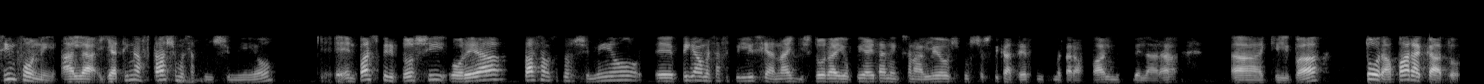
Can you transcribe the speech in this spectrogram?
Σύμφωνοι, αλλά γιατί να φτάσουμε σε αυτό το σημείο και, εν πάση περιπτώσει, ωραία, φτάσαμε σε αυτό το σημείο, ε, πήγαμε σε αυτή τη λύση ανάγκης τώρα, η οποία ήταν, ξαναλέω, προς σωστή κατεύθυνση με τα Ραφάλ, με την Πελαρά κλπ. Τώρα, παρακάτω,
